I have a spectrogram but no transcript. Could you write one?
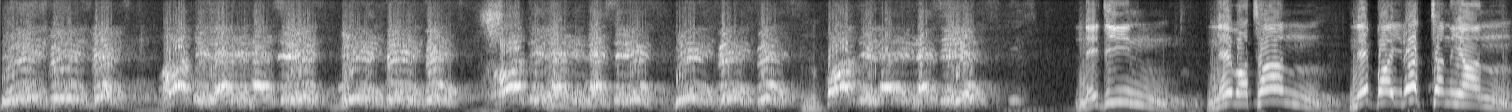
Biz biz. Biz biz Fatihlerin nesliyiz Biz biz biz Fatihlerin nesliyiz Biz biz biz Fatihlerin nesliyiz Ne din, ne vatan, ne bayrak tanıyan,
